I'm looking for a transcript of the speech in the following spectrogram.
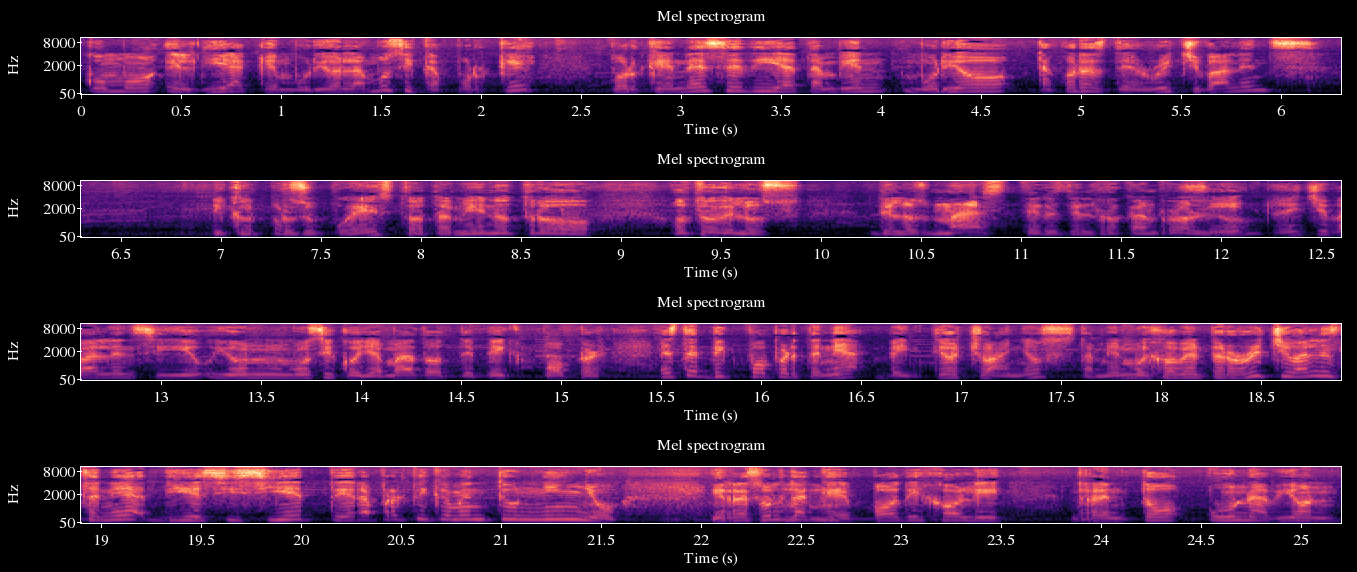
como el día que murió la música. ¿Por qué? Porque en ese día también murió, ¿te acuerdas de Richie Valens? Y por supuesto, también otro, otro de los de los del rock and roll, sí, Richie Valens y, un músico llamado The Big Popper. Este Big Popper tenía 28 años, también muy joven, pero Richie Valens tenía 17, era prácticamente un niño. Y resulta que Buddy Holly rentó un avión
